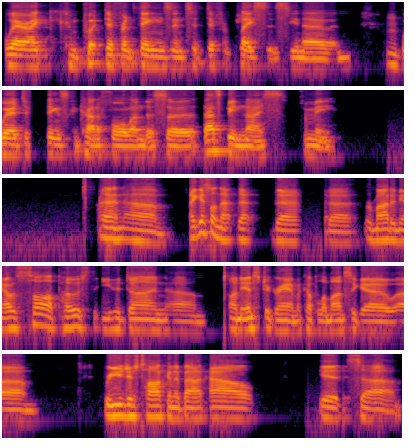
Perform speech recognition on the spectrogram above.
where I can put different things into different places, you know, and mm. where different things can kind of fall under. So that's been nice for me. And um, I guess on that that that uh, reminded me, I saw a post that you had done um, on Instagram a couple of months ago. Um, were you just talking about how it's um,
